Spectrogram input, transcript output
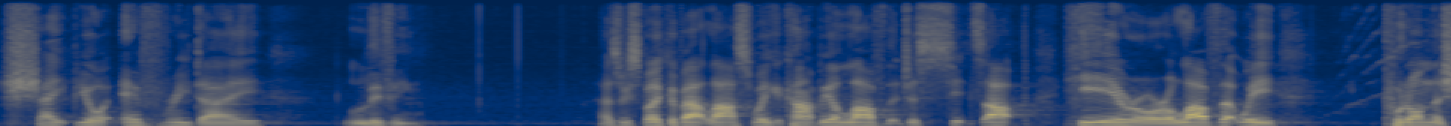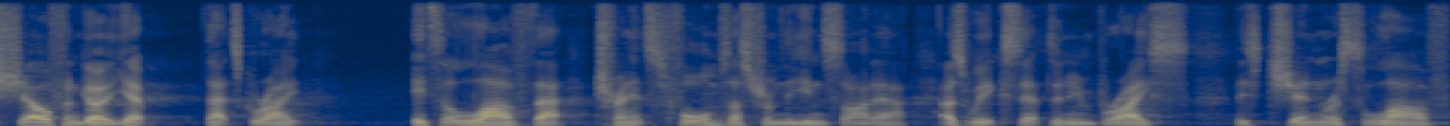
shape your everyday living? As we spoke about last week, it can't be a love that just sits up here or a love that we put on the shelf and go, yep, that's great. It's a love that transforms us from the inside out as we accept and embrace this generous love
